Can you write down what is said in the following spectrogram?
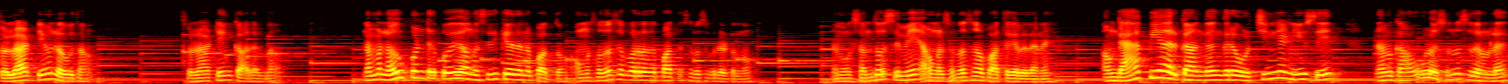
சொல்லாட்டியும் லவ் தான். சொல்லாட்டியும் காதல் தான். நம்ம லவ் பண்ணுறப்போவே அவங்க சிரிக்கிறதானே பார்த்தோம். அவங்க சந்தோஷப்படுறத பார்த்து சந்தோஷப்பட்டு இருந்தோம். நமக்கு சந்தோஷமே அவங்கள சந்தோஷமாக பார்த்துக்கிறது தானே அவங்க ஹாப்பியாக இருக்காங்கங்கிற ஒரு சின்ன நியூஸே நமக்கு அவ்வளோ சந்தோஷம் தரும்ல?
